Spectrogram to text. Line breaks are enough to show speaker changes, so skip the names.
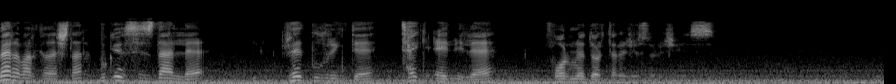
Merhaba arkadaşlar. Bugün sizlerle Red Bull Ring'de tek el ile Formula 4 aracı süreceğiz.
